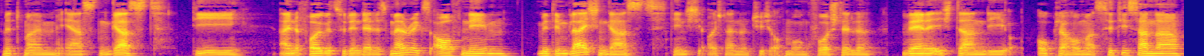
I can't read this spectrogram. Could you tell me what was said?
mit meinem ersten Gast die eine Folge zu den Dallas Mavericks aufnehmen. Mit dem gleichen Gast, den ich euch dann natürlich auch morgen vorstelle, werde ich dann die Oklahoma City Thunder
